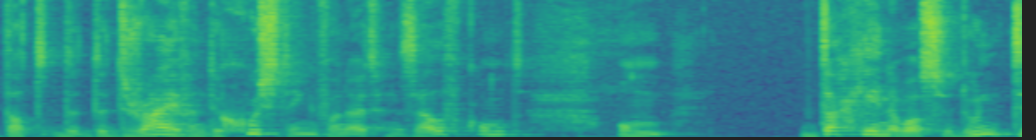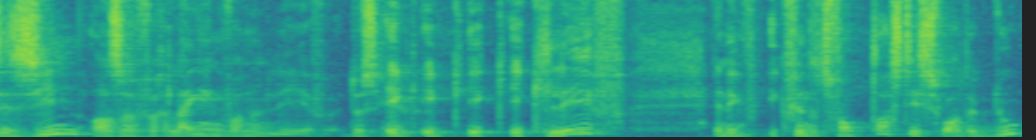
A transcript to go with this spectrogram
dat de, de drive en de goesting vanuit hunzelf komt om datgene wat ze doen te zien als een verlenging van hun leven. Dus ja. ik, ik, ik, ik leef en ik, ik vind het fantastisch wat ik doe,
